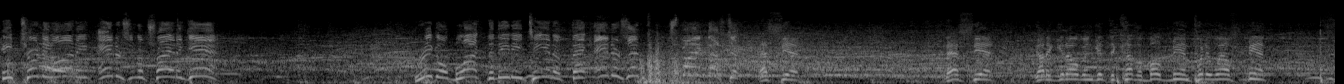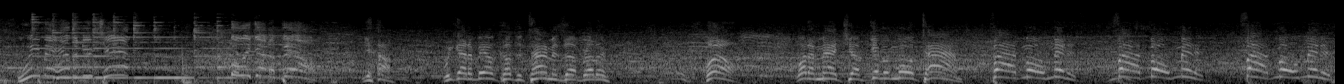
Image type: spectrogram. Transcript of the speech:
He turned it on him. Anderson will try it again. Regal blocked the DDT in effect. Anderson, spinebuster. That's it. That's it. Got to get over and get the cover. Both men pretty well spent. We may have a new champ. But we got a bell. Yeah, we got a bell because the time is up, brother. Well, what a matchup. Give him more time. Five more minutes. Five more minutes. Five more minutes.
